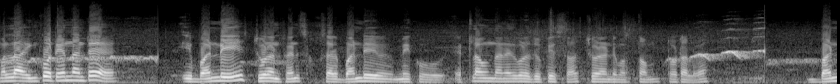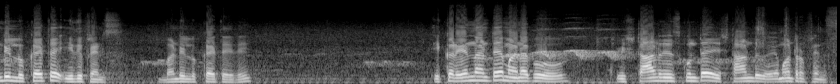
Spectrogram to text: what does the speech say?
మళ్ళీ ఇంకోటి ఏంటంటే ఈ బండి చూడండి ఫ్రెండ్స్ ఒకసారి బండి మీకు ఎట్లా ఉందనేది కూడా చూపిస్తా. చూడండి మొత్తం టోటల్గా. బండి లుక్ అయితే ఇది ఫ్రెండ్స్ బండి లుక్ అయితే ఇది. ఇక్కడ ఏంటంటే మనకు ఈ స్టాండ్ తీసుకుంటే స్టాండ్ ఏమంటారు ఫ్రెండ్స్?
